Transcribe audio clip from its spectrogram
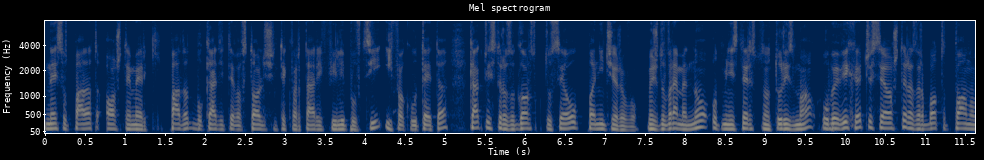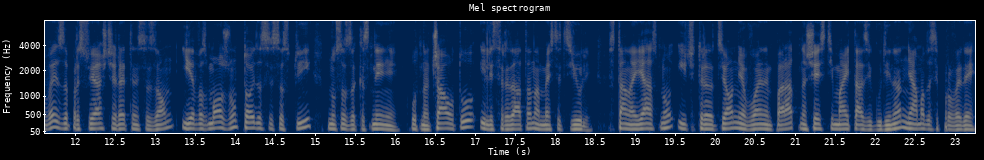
днес отпадат още мерки. Падат блокадите в столичните квартари Филиповци и факултета, както и Старозагорското село Паничерово. Междувременно от Министерството на туризма обявиха, че все още разработват планове за предстоящия летен сезон и е възможно той да се състои, но с закъснение. От началото или средата на месец юли. Стана ясно и че традиционният военен парад на 6 май тази година няма да се проведе.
